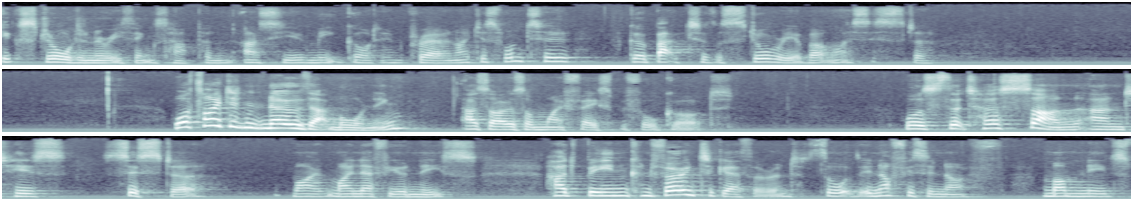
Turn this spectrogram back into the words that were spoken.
extraordinary things happen as you meet God in prayer. And I just want to go back to the story about my sister. What I didn't know that morning, as I was on my face before God, was that her son and his sister, my, my nephew and niece, had been conferring together and thought enough is enough. Mum needs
